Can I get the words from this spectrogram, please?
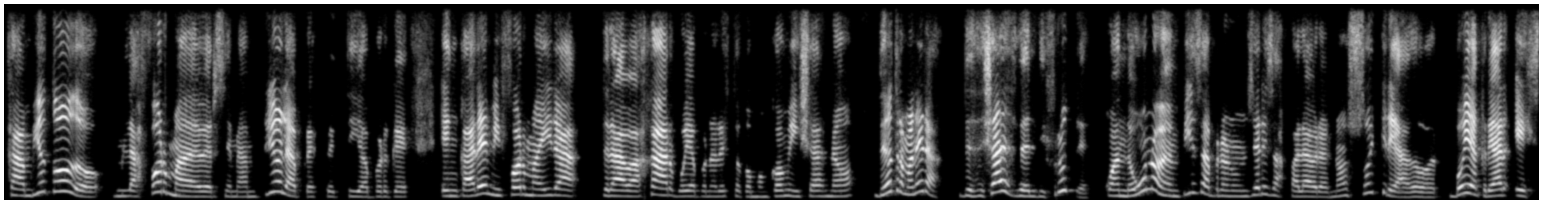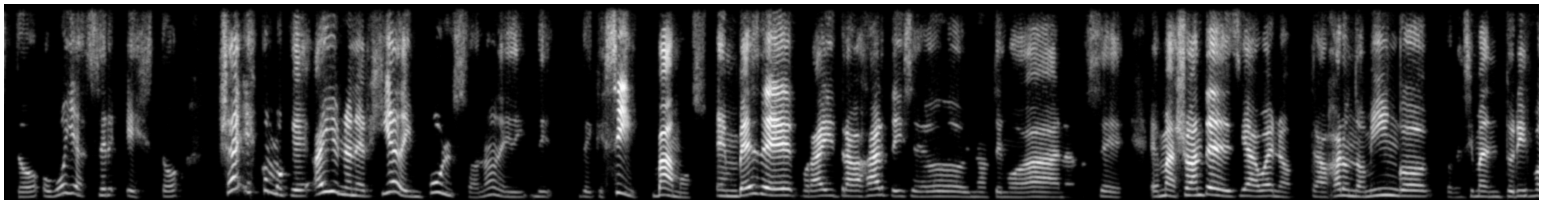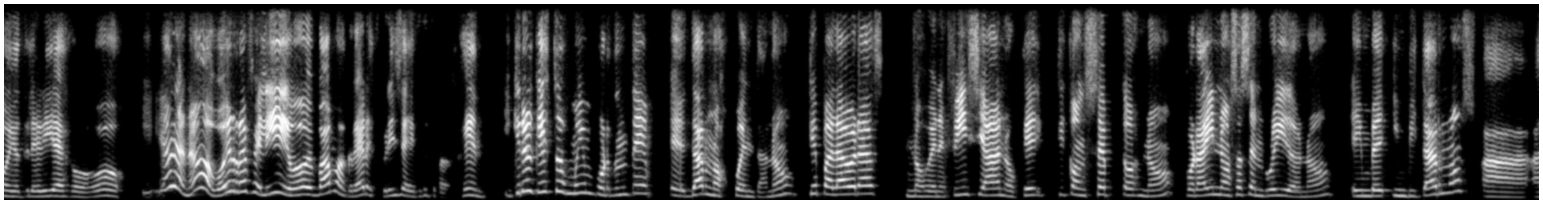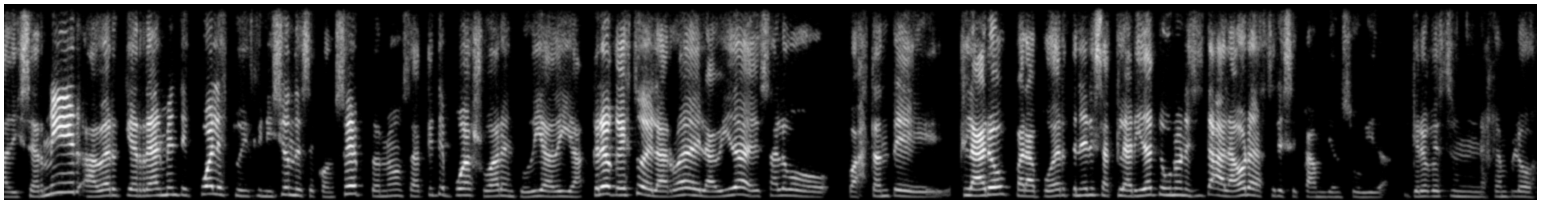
cambió todo, la forma de verse, me amplió la perspectiva, porque encaré mi forma de ir a trabajar, voy a poner esto como en comillas, ¿no? De otra manera, desde ya desde el disfrute. Cuando uno empieza a pronunciar esas palabras, ¿no? Soy creador, voy a crear esto o voy a hacer esto, ya es como que hay una energía de impulso, ¿no? De, que sí, vamos. En vez de por ahí trabajar, te dice, uy, no tengo ganas, no sé. Es más, yo antes decía, bueno, trabajar un domingo, porque encima en turismo y hotelería es como, oh. Y ahora no, voy re feliz, vamos a crear experiencias de disfrute para la gente. Y creo que esto es muy importante eh, darnos cuenta, ¿no? ¿Qué palabras nos benefician o qué, conceptos, ¿no? Por ahí nos hacen ruido, ¿no? E invitarnos a, discernir, a ver qué realmente cuál es tu definición de ese concepto, ¿no? O sea, qué te puede ayudar en tu día a día. Creo que esto de la rueda de la vida es algo bastante claro para poder tener esa claridad que uno necesita a la hora de hacer ese cambio en su vida. Creo que es un ejemplo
